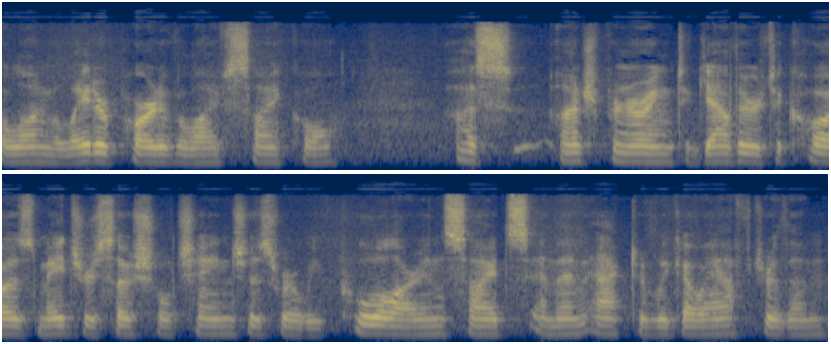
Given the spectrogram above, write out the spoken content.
along the later part of the life cycle, us entrepreneuring together to cause major social changes where we pool our insights and then actively go after them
